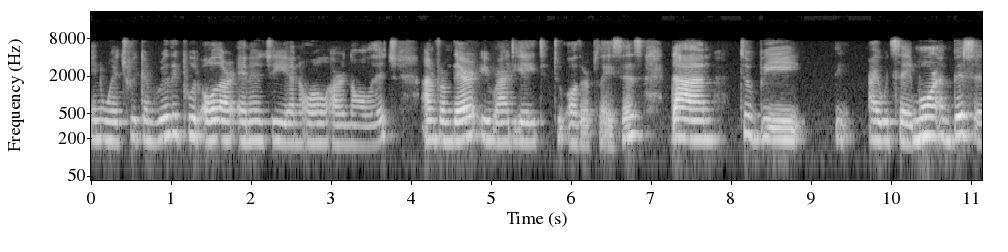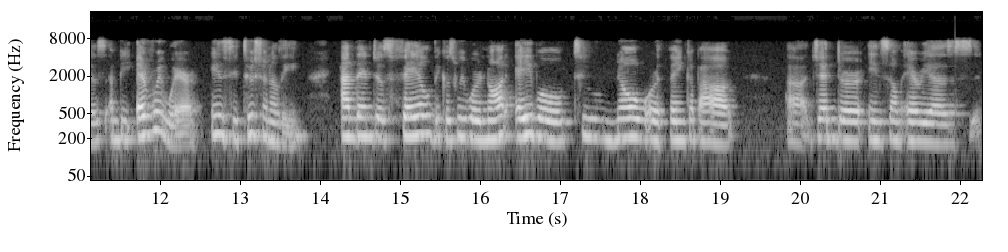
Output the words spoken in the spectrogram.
in which we can really put all our energy and all our knowledge and from there irradiate to other places than to be i would say more ambitious and be everywhere institutionally and then just failed because we were not able to know or think about uh, gender in some areas.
